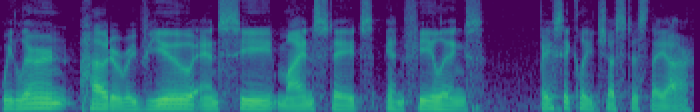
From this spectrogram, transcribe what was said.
we learn how to review and see mind states and feelings basically just as they are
